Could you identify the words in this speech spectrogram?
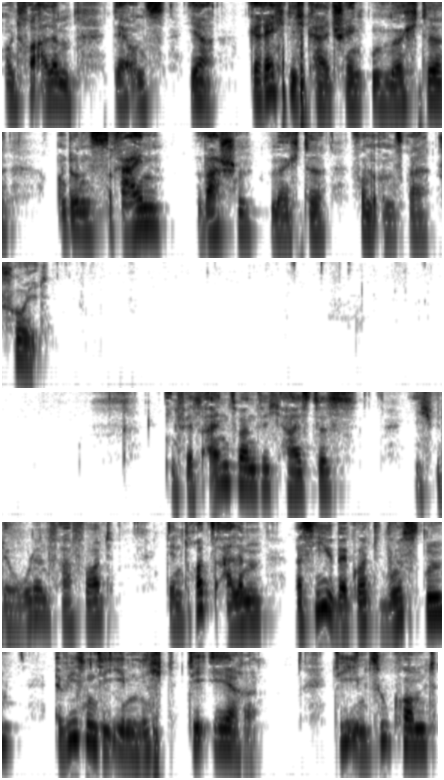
Und vor allem, der uns ja Gerechtigkeit schenken möchte und uns reinwaschen möchte von unserer Schuld. In Vers 21 heißt es, ich wiederhole und fahre fort, denn trotz allem, was sie über Gott wussten, erwiesen sie ihm nicht die Ehre, die ihm zukommt,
